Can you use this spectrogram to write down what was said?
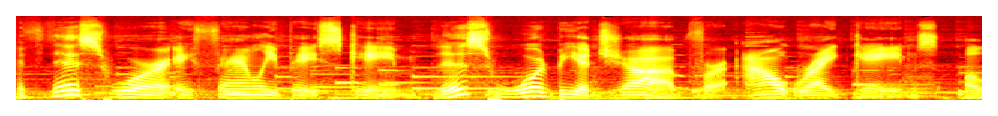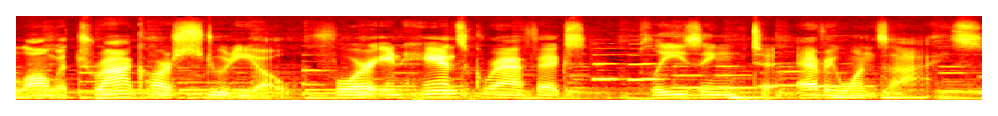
If this were a family based game, this would be a job for Outright Games, along with Drakkar Studio, for enhanced graphics pleasing to everyone's eyes.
